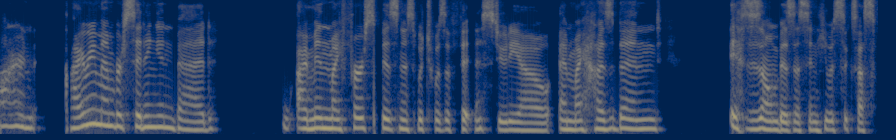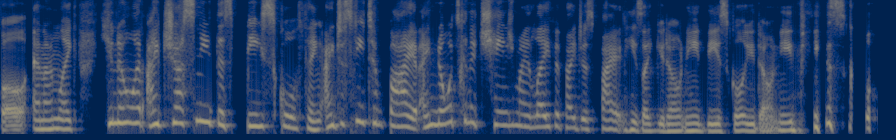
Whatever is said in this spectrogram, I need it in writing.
Darn. i remember sitting in bed i'm in my first business which was a fitness studio and my husband his own business and he was successful. And I'm like, you know what? I just need this B school thing. I just need to buy it. I know it's going to change my life if I just buy it. And he's like, you don't need B school. You don't need B school.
